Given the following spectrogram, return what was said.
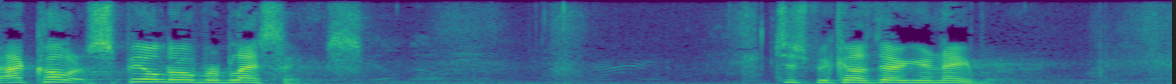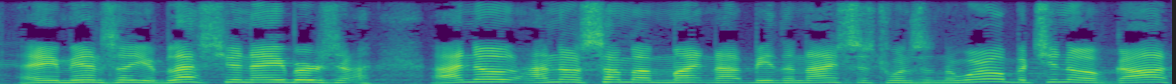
I call it spilled over blessings. Just because they're your neighbor. Amen. So you bless your neighbors. I know, I know some of them might not be the nicest ones in the world, but you know, if God,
